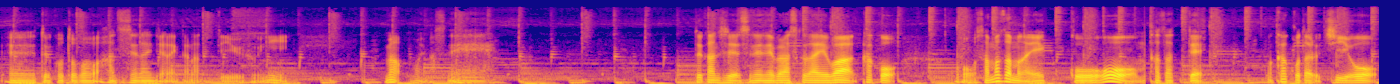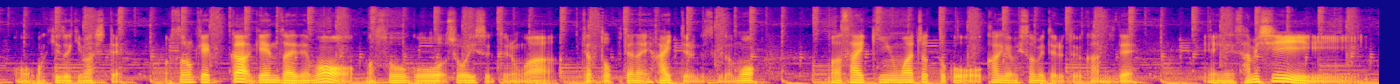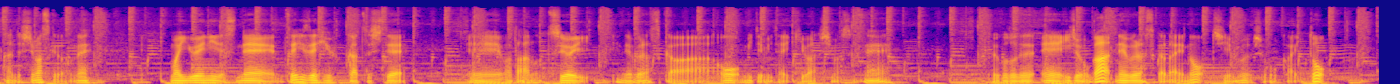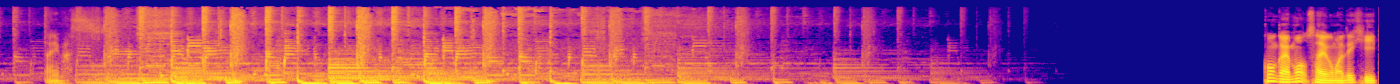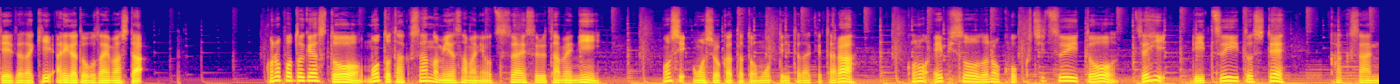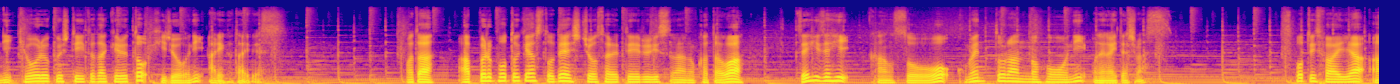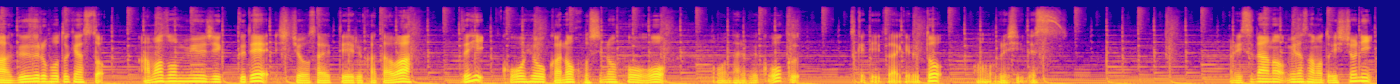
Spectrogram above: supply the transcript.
えー、という言葉は外せないんじゃないかなっていうふうにまあ思いますね。という感じでですね、ネブラスカ大は過去さまざまな栄光を飾って確固たる地位を築きましてその結果、現在でも、総合勝利数っていうのがトップ10内に入ってるんですけども、まあ、最近はちょっとこう影を潜めてるという感じで、えー、寂しい感じしますけどね。まあ、故にですね、ぜひぜひ復活して、えー、またあの強いネブラスカを見てみたい気はしますよね。ということで、えー、以上がネブラスカ大のチーム紹介となります。今回も最後まで聞いていただきありがとうございました。このポッドキャストをもっとたくさんの皆様にお伝えするために、もし面白かったと思っていただけたら、このエピソードの告知ツイートをぜひリツイートして拡散に協力していただけると非常にありがたいです。また、Apple Podcast で視聴されているリスナーの方は、ぜひぜひ感想をコメント欄の方にお願いいたします。Spotify や Google Podcast、Amazon Music で視聴されている方は、ぜひ高評価の星の方をなるべく多くつけていただけると嬉しいです。リスナーの皆様と一緒に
